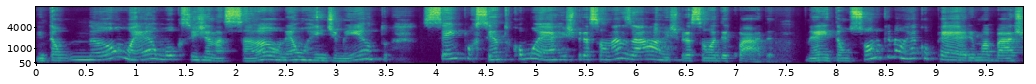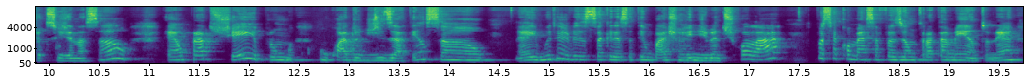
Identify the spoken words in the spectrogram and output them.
Então, não é uma oxigenação, né, um rendimento 100% como é a respiração nasal, a respiração adequada. Né? Então, sono que não recupere uma baixa oxigenação é um prato cheio para um, um, quadro de desatenção. Né? E muitas vezes essa criança tem um baixo rendimento escolar, você começa a fazer um tratamento né,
